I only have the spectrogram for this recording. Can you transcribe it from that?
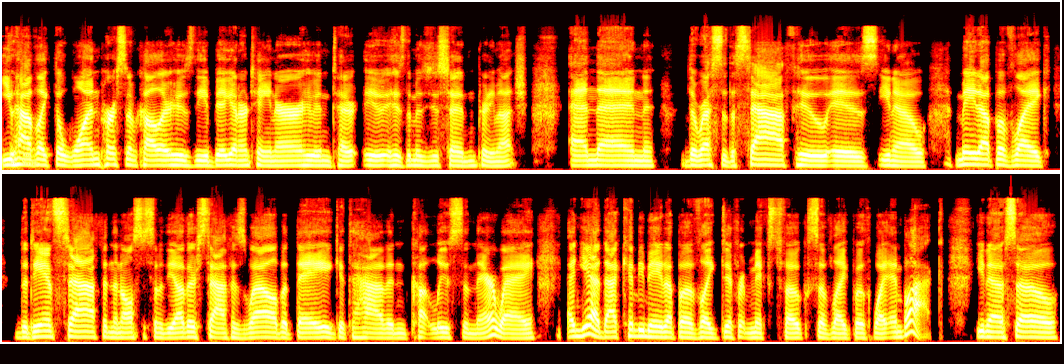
You have Mhm. like the one person of color who's the big entertainer, who, inter- who is the musician, pretty much, and then the rest of the staff, who is you know made up of like the dance staff and then also some of the other staff as well, but they get to have and cut loose in their way. And yeah, that can be made up of like different mixed folks of like both white and black, you know. So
